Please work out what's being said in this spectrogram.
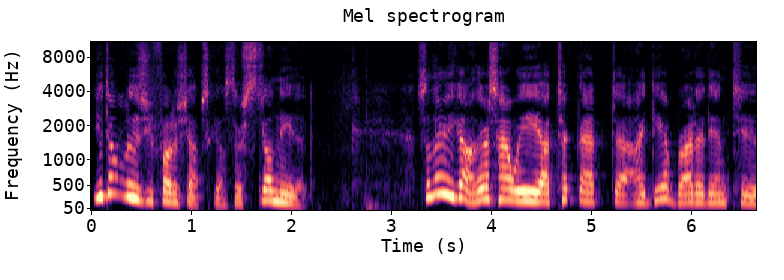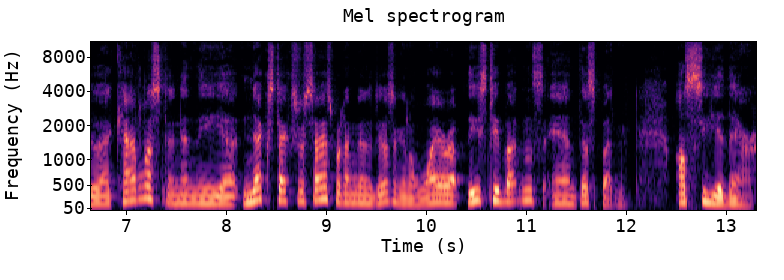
you don't lose your Photoshop skills, they're still needed. So there you go. There's how we uh, took that uh, idea, brought it into uh, Catalyst, and in the uh, next exercise, what I'm going to do is I'm going to wire up these two buttons and this button. I'll see you there.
